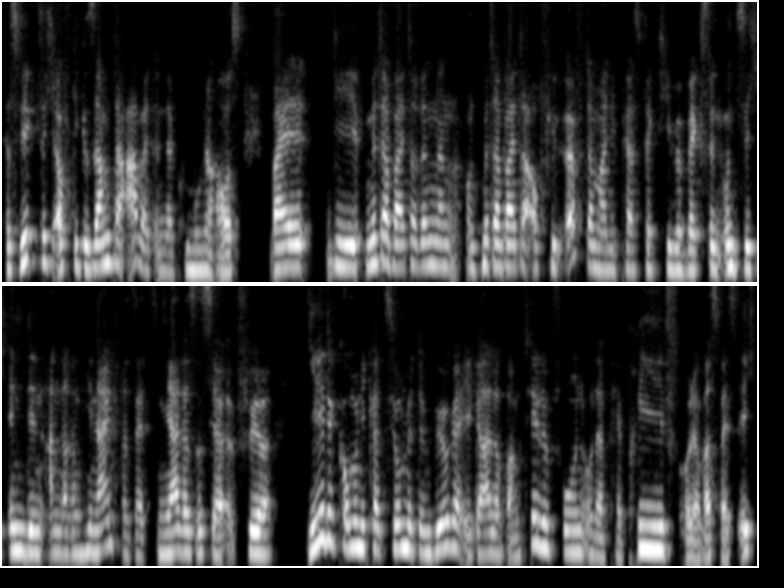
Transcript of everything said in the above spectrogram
das wirkt sich auf die gesamte Arbeit in der Kommune aus, weil die Mitarbeiterinnen und Mitarbeiter auch viel öfter mal die Perspektive wechseln und sich in den anderen hineinversetzen. Ja, das ist ja für jede Kommunikation mit dem Bürger, egal ob am Telefon oder per Brief oder was weiß ich,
